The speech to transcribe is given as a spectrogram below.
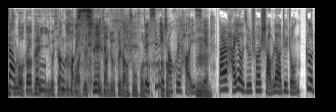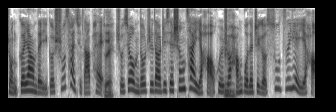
效果会更更好一些，心理上就非常舒服了。对，心理上会好一些。当然还有就是说少不了这种各种各样的一个蔬菜去搭配。对，首先我们都知道这些生菜也好，或者说韩国的这个苏滋叶也好，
